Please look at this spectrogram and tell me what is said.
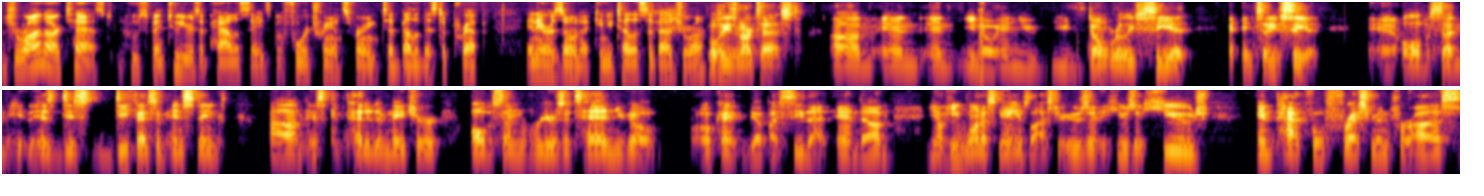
Jerron Artest, who spent two years at Palisades before transferring to Bella Vista Prep in Arizona, can you tell us about Jerron? Well, he's an Artest, um, and and you know, and you you don't really see it until you see it. And all of a sudden, his dis- defensive instinct, um, his competitive nature, all of a sudden rears its head, and you go, "Okay, yep, I see that." And um, you know, he won us games last year. He was a he was a huge impactful freshman for us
